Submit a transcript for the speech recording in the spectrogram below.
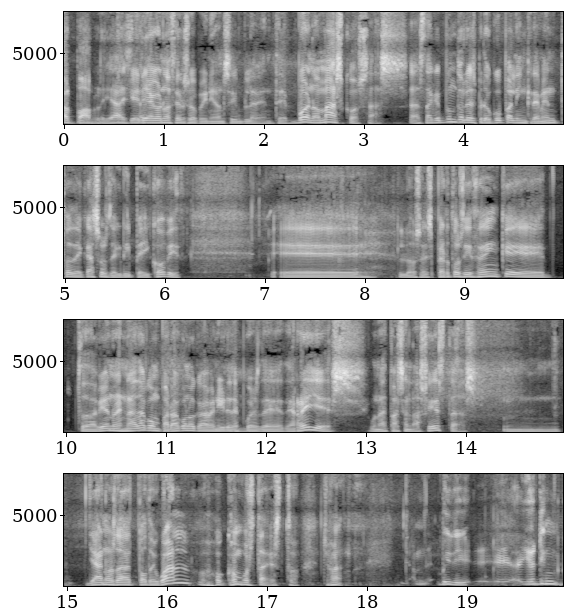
al poble. Ja conocer su opinión simplemente. Bueno, más cosas. ¿Hasta qué punto les preocupa el incremento de casos de gripe y COVID? Eh, los expertos dicen que todavía no es nada comparado con lo que va a venir después de, de Reyes, una vez pasen las fiestas. Mm, ¿Ya nos da todo igual o cómo está esto? Joan? Vull dir, eh, jo tinc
